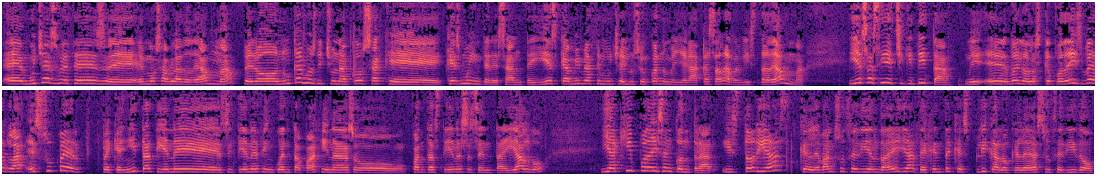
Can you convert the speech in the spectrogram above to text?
eh, muchas veces eh, hemos hablado de Amma, pero nunca hemos dicho una cosa que, que, es muy interesante y es que a mí me hace mucha ilusión cuando me llega a casa la revista de Amma. Y es así de chiquitita. Eh, bueno, los que podéis verla, es súper pequeñita, tiene, si tiene 50 páginas o cuántas tiene, 60 y algo. Y aquí podéis encontrar historias que le van sucediendo a ella, de gente que explica lo que le ha sucedido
